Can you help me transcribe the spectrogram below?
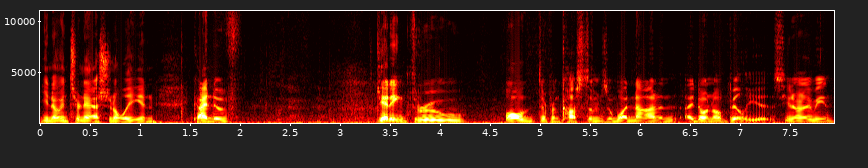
you know, internationally and kind of getting through all the different customs and whatnot. And I don't know if Billy is. You know what I mean?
